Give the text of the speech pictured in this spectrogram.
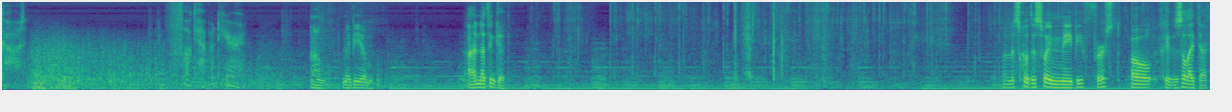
God. Fuck happened here? Um, maybe um, uh, nothing good. Uh, let's go this way, maybe first. Oh, okay. There's a light there.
